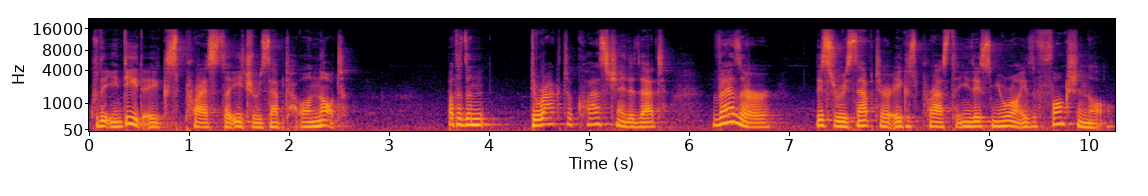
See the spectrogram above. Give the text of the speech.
could indeed express the itch receptor or not. But the direct question is that whether this receptor expressed in this neuron is functional.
